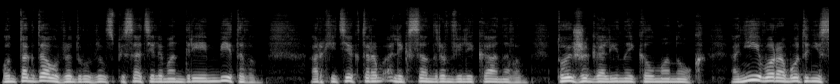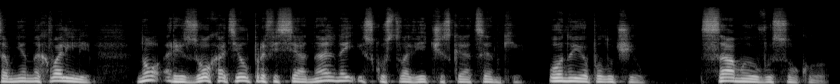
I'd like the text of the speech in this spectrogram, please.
Он тогда уже дружил с писателем Андреем Битовым, архитектором Александром Великановым, той же Галиной Колманок. Они его работы, несомненно, хвалили, но Ризо хотел профессиональной искусствоведческой оценки. Он ее получил. Самую высокую.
